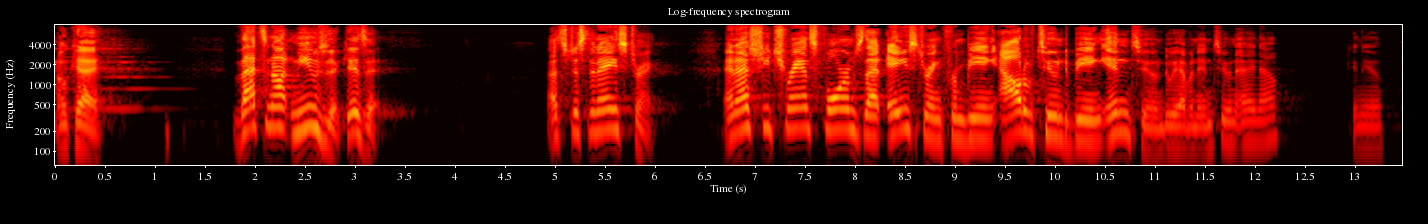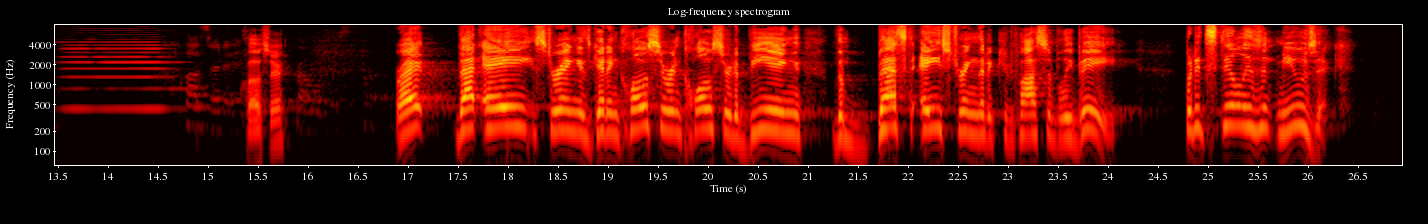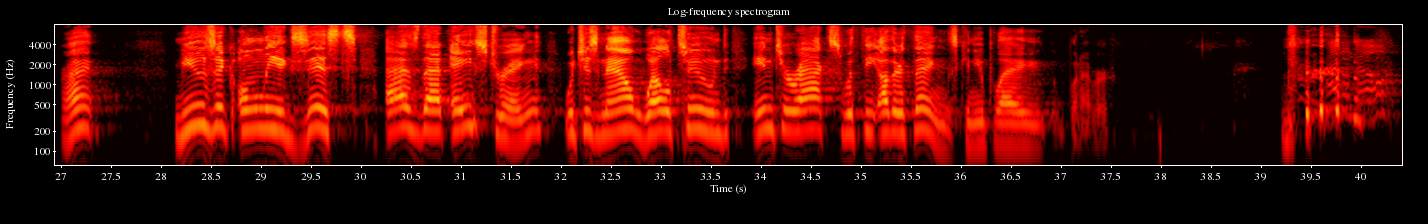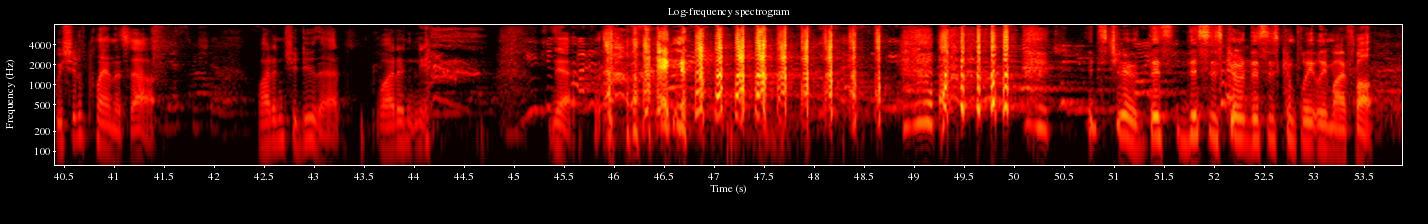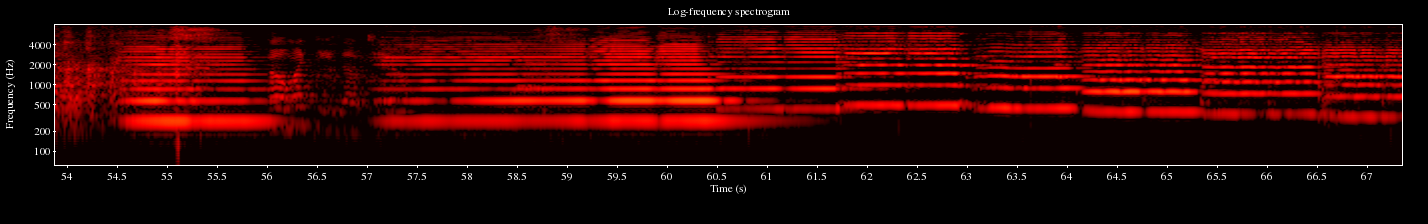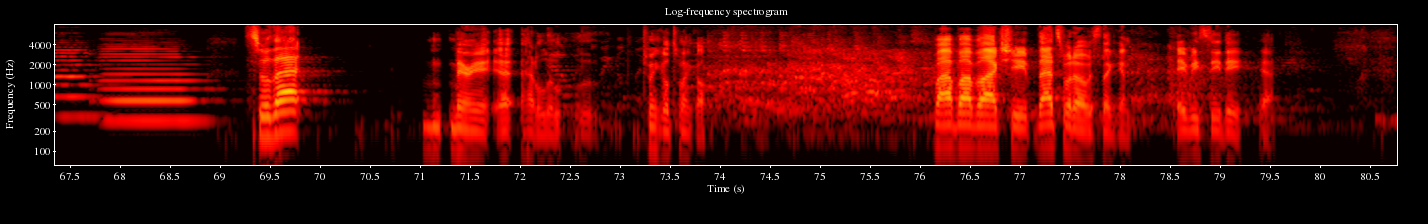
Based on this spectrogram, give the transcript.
Okay. That's not music, is it? That's just an A string. And as she transforms that A string from being out of tune to being in tune, do we have an in tune A now? Can you? Closer. Closer? Right? That A string is getting closer and closer to being the best A string that it could possibly be. But it still isn't music, right? Music only exists as that A string, which is now well tuned, interacts with the other things. Can you play whatever? I don't know. we should have planned this out. Yes, we should have. Why didn't you do that? Why didn't you? You just Yeah. brought it up. I know. You texted me. It's true. This this is co- this is completely my fault. So that Mary uh, had a little, little twinkle twinkle. Bye bye black sheep. That's what I was thinking. A B C D. Yeah.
